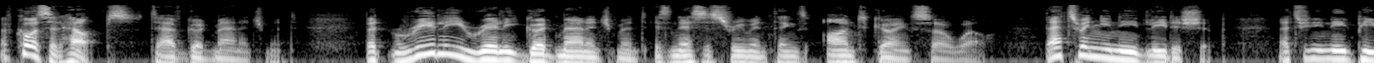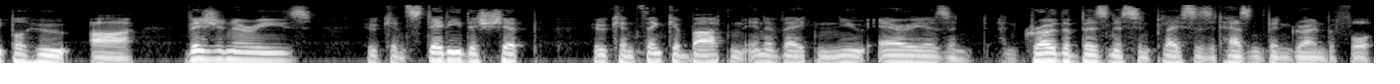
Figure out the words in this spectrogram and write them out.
Of course, it helps to have good management. But really, really good management is necessary when things aren't going so well. That's when you need leadership. That's when you need people who are visionaries, who can steady the ship, who can think about and innovate in new areas and, and grow the business in places it hasn't been grown before.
